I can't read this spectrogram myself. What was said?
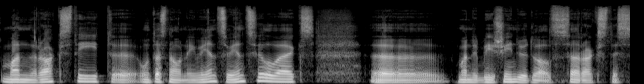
man rakstīt, un tas nav neviens viens cilvēks. Man ir bijuši individuāls sarakstes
